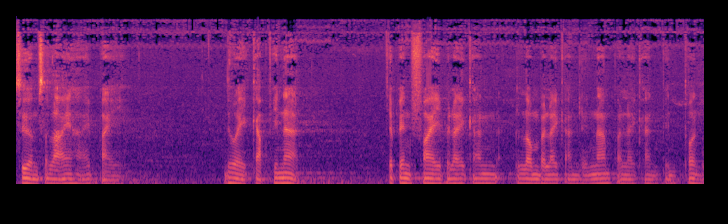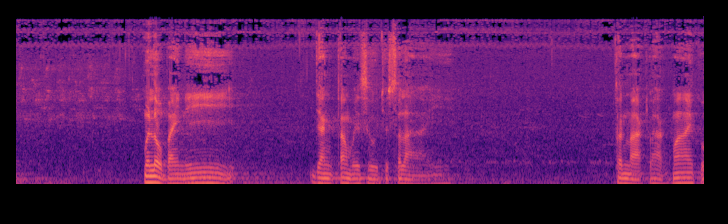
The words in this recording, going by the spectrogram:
เสื่อมสลายหายไป ด้วยกับพินาศ จะเป็นไฟเป็นอะไรกัน ลมเป็นอะไรกัน หรือน้ำเป็นอะไรกันเป็นต้น เมื่อโลกใบนี้ ยังต้องไปสู่จุดสลาย ต้นหมากหลากไม้ภู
